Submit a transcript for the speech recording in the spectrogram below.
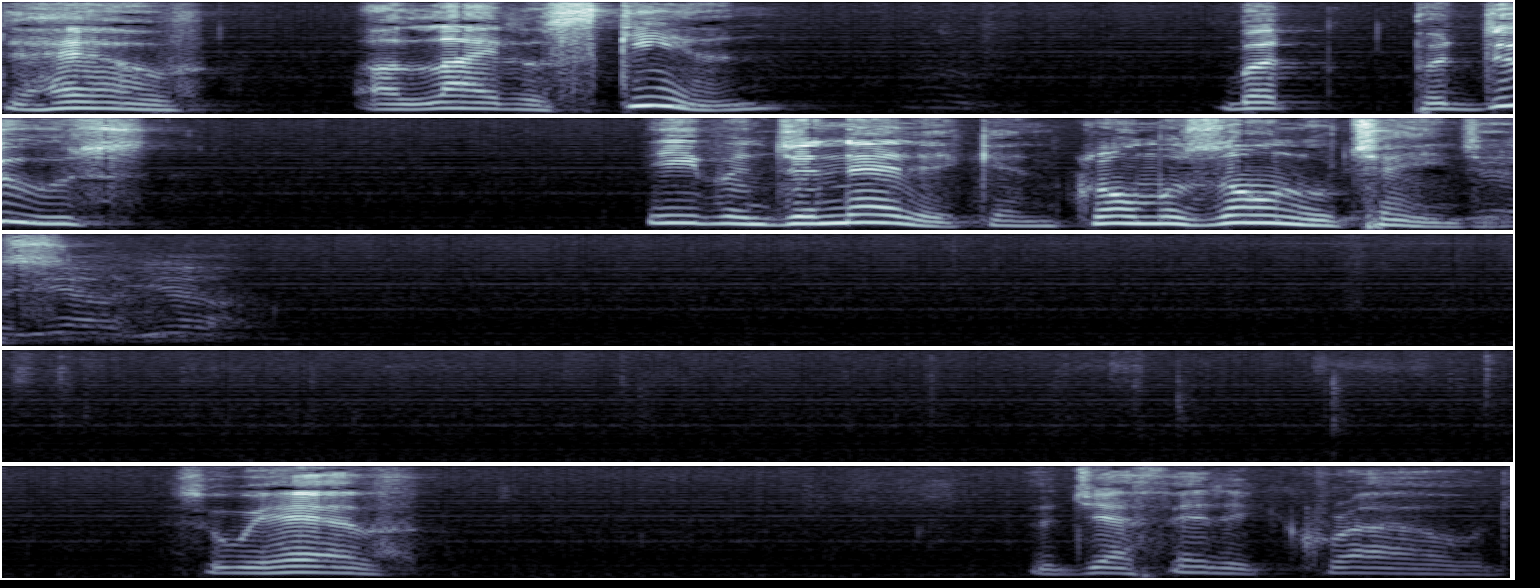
to have a lighter skin, but produce even genetic and chromosomal changes. Yeah. Yeah. Yeah. So we have the Japhetic crowd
